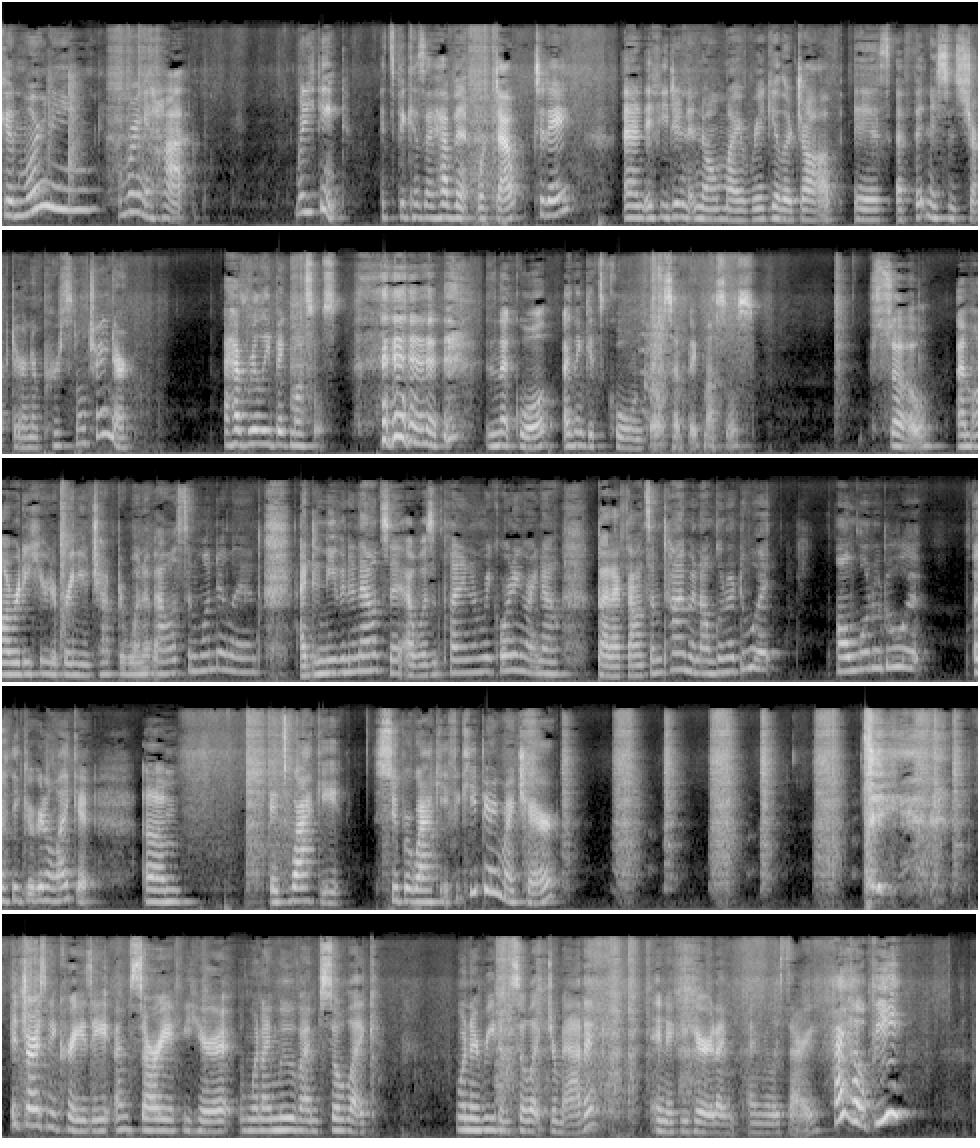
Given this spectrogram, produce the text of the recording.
Good morning. I'm wearing a hat. What do you think? It's because I haven't worked out today. And if you didn't know, my regular job is a fitness instructor and a personal trainer. I have really big muscles. Isn't that cool? I think it's cool when girls have big muscles. So, I'm already here to bring you chapter one of Alice in Wonderland. I didn't even announce it. I wasn't planning on recording right now, but I found some time and I'm gonna do it. I'm gonna do it. I think you're gonna like it. Um, it's wacky, super wacky. If you keep hearing my chair, it drives me crazy. I'm sorry if you hear it. When I move, I'm so like, when I read, I'm so like dramatic. And if you hear it, I'm I'm really sorry. Hi, Hopi.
